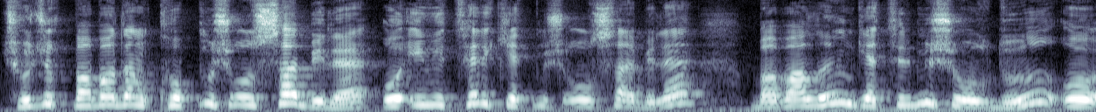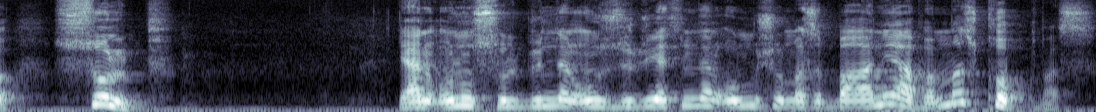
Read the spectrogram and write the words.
çocuk babadan kopmuş olsa bile, o evi terk etmiş olsa bile babalığın getirmiş olduğu o sulp, yani onun sulbünden, onun zürriyetinden olmuş olması bağı ne yapamaz? Kopmaz.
